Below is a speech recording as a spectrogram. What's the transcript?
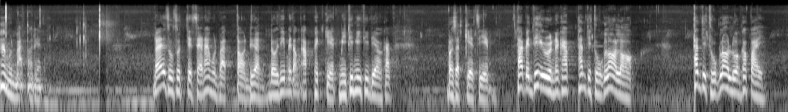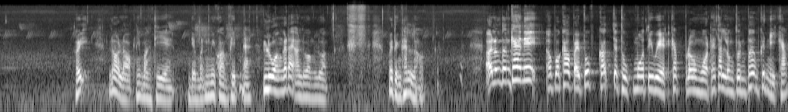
0 0 0 บาทต่อเดือนรายได้สูงสุด 7 5 0 0 0 0 บาทต่อเดือน โดยที่ไม่ต้องอัพแพ็กเกจมีที่นี่ที่เดียวครับ บริษัทเกรดซีเอ็ม ถ้าเป็นที่อื่นนะครับ ท่านจะถูกล่อหลอก ท่านจะถูกล่อลวงเข้าไปเฮ้ยล่อหลอกนี่บางที เดี๋ยวมันมีความผิดนะลวงก็ได้เอาลวงลวงไม่ถึงขั้นหลอกเอาลงทุนแค่นี้เอาพอเข้าไปปุ๊บเขาจะถูกโมดิเวตครับโปรโมทให้ท่านลงทุนเพิ่มขึ้นอีกครับ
